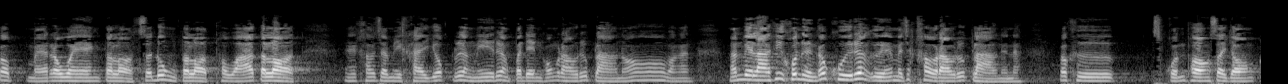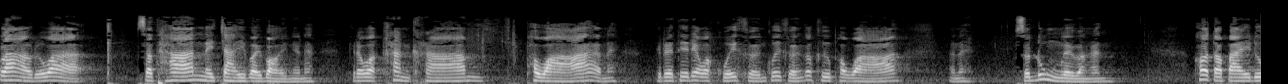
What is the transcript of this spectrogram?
ก็แหมระแวงตลอดสะดุ้งตลอดผวาตลอดเขาจะมีใครยกเรื่องนี้เรื่องประเด็นของเราหรือเปล่าเนาะว่างั้นนั้นเวลาที่คนอื่นเขาคุยเรื่องอื่นมันจะเข้าเราหรือเปล่าเนี่ยนะก็คือขนพองสยองกล้าวหรือว่าสถานในใจบ่อยๆเนี่ยนะเรียกว่าขั้นครามผวานะเรียกที่เรียกว่าคุยเขินคุยเขินก็คือผวานะสะดุ้งเลยว่างั้น ข้อต่อไปดู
